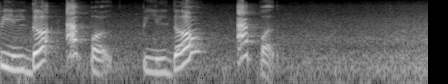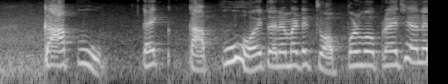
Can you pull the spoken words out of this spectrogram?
peel the apple peel the apple કાપવું. કંઈક કાપવું હોય તો એના માટે ચોપ પણ વપરાય છે અને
